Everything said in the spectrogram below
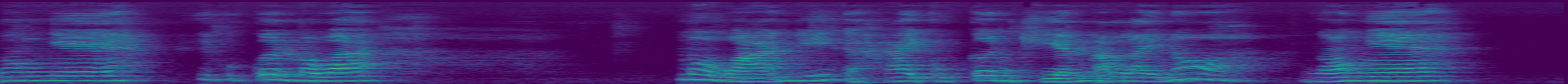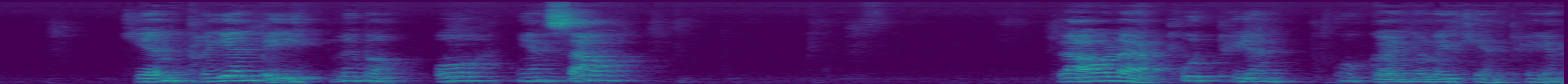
งองแงพี่ Google มาว่า เมื่อวานนี้ก็ให้ Google เขียนอะไรเนาะงงแง เขียนเพี้ยนไปอีกเลยบอก โอ้เงียเศร้า เราแหละพูดเพี้ยน Google ก็เลยเขียนเพี้ยน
